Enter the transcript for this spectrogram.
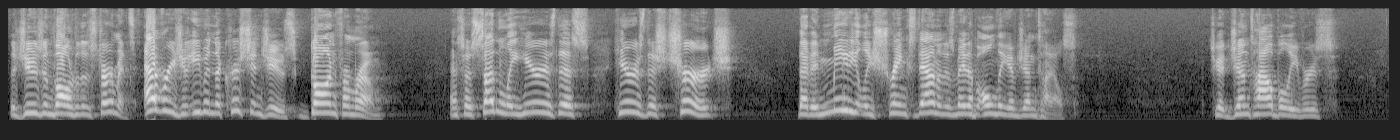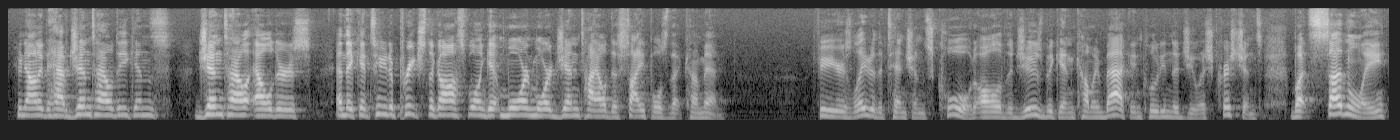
the Jews involved with the disturbance. Every Jew, even the Christian Jews, gone from Rome. And so suddenly here is this, here is this church that immediately shrinks down and is made up only of Gentiles. So you get Gentile believers who now need to have Gentile deacons, Gentile elders, and they continue to preach the gospel and get more and more Gentile disciples that come in. A few years later, the tensions cooled. All of the Jews begin coming back, including the Jewish Christians. But suddenly,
